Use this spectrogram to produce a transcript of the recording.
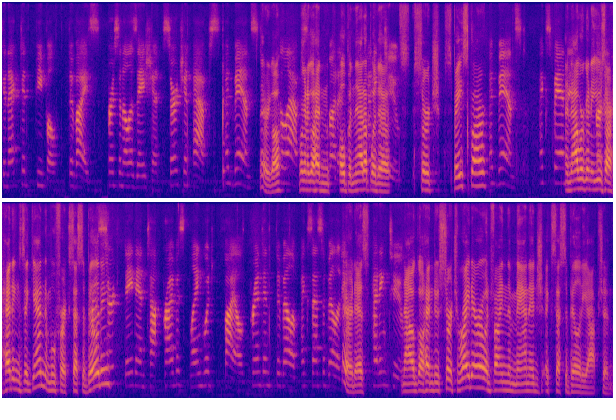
connected people, device, personalization, search and apps, advanced, There we go. Collapse We're going to go ahead and button. open that up with a two. search space bar. advanced, expanded. And now we're going to use our headings again to move for Press accessibility. Search, date and top, privacy, language, files, print and develop, accessibility. There it is. Heading two. Now go ahead and do search right arrow and find the manage accessibility options.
